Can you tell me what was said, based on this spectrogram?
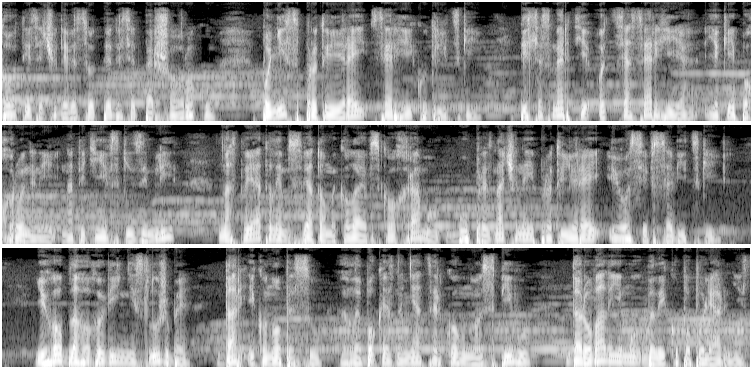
до 1951 року поніс протиєрей Сергій Кудріцький. Після смерті отця Сергія, який похоронений на Тетіївській землі, настоятелем Свято-Миколаївського храму був призначений протиєрей Іосиф Савіцький. Його благоговійні служби, дар іконопису, глибоке знання церковного співу дарували йому велику популярність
